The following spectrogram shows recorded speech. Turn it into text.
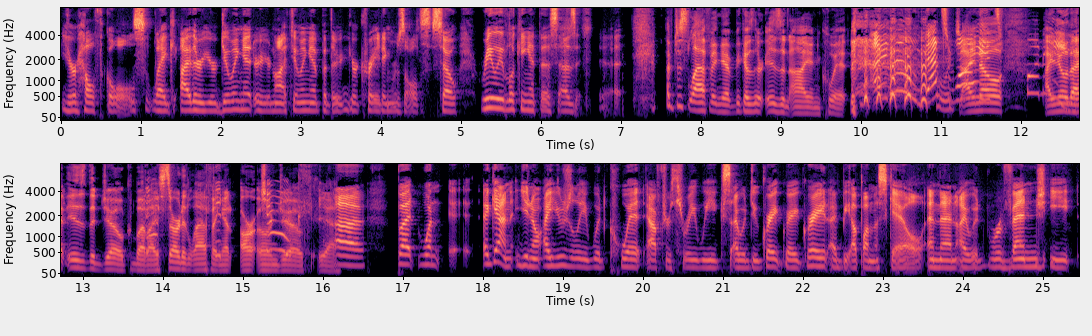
your health goals. Like either you're doing it or you're not doing it, but you're creating results. So really looking at this as uh, I'm just laughing at because there is an I in quit. I know that's why I know- it's funny. I know that is the joke, but I started laughing at our own joke. joke. Yeah. Uh, but when again, you know, I usually would quit after three weeks. I would do great, great, great. I'd be up on the scale, and then I would revenge eat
